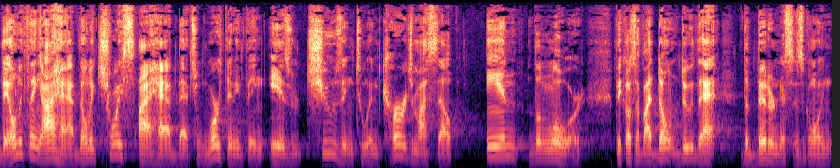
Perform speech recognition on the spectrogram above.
the only thing I have, the only choice I have that's worth anything is choosing to encourage myself in the Lord. Because if I don't do that, the bitterness is going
